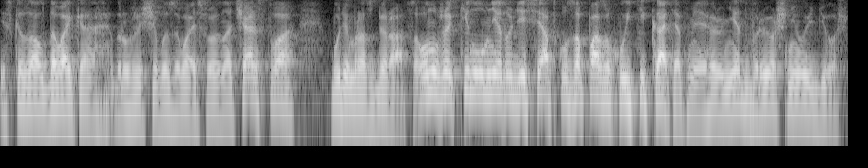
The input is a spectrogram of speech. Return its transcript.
и и сказал, давай-ка, дружище, вызывай свое начальство, будем разбираться. Он уже кинул мне эту десятку за пазуху и текать от меня. Я говорю, нет, врешь, не уйдешь.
